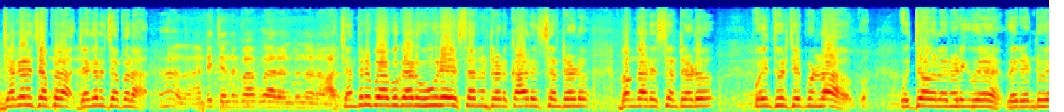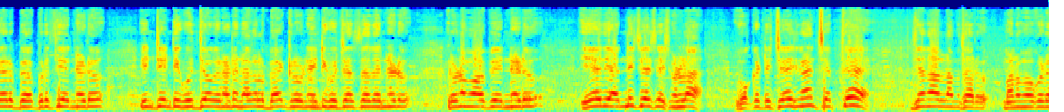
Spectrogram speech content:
జగన్ చెప్పలా జగన్ చెప్పలా. ఆ, అంటే చంద్రబాబు గారు అంటున్నారు చంద్రబాబు గారు ఊరే ఇస్తానంటాడు కారు ఇస్తాంటాడు బంగారు ఇస్తాంటాడు పోయిన తూరు చెప్పిండా ఉద్యోగాలు వే- రెండు వేలు భృతి అన్నాడు. ఇంటింటికి ఉద్యోగం అన్నాడు నగలు బ్యాంకులో ఉన్న ఇంటికి వచ్చేస్తుంది అన్నాడు. రుణమాఫీ అన్నాడు. ఏది అన్నీ చేసేసినలా ఒకటి చేసినా చెప్తే జనాలు నమ్ముతారు. మనం ఒకటి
